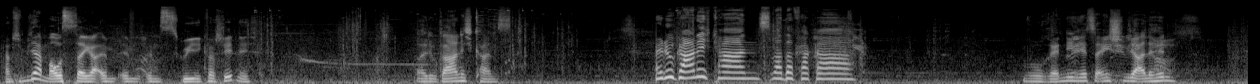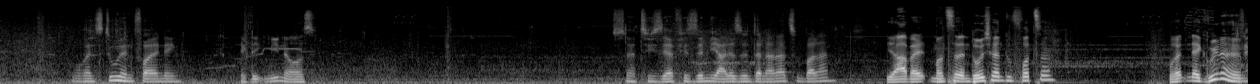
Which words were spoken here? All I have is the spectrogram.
Ich hab schon wieder einen Mauszeiger im, im, im Screen, ich verstehe nicht. Weil du gar nicht kannst. Weil du gar nicht kannst, Motherfucker. Wo rennen die denn jetzt eigentlich schon wieder alle hin? Wo rennst du hin vor allen Dingen? Der klickt Mine aus. Das ist natürlich sehr viel Sinn, die alle so hintereinander zu ballern. Ja, weil Monster dann durchrennt, du Fotze. Wo rennt denn der Grüne hin?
